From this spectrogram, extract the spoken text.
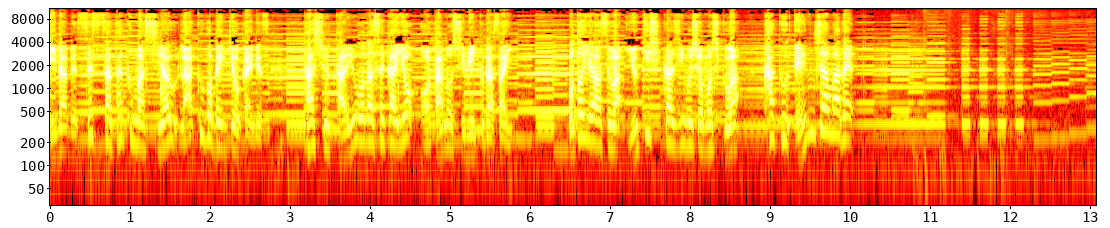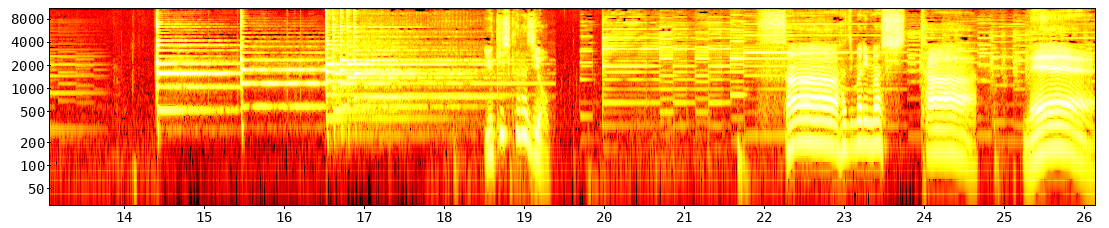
皆で切磋琢磨し合う落語勉強会です。多種多様な世界をお楽しみください。お問い合わせは雪鹿事務所もしくは各演者まで。ゆきしかラジオ。さあ、始まりました。ねえ。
